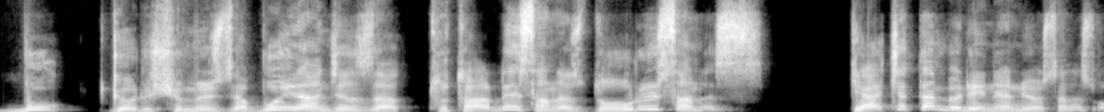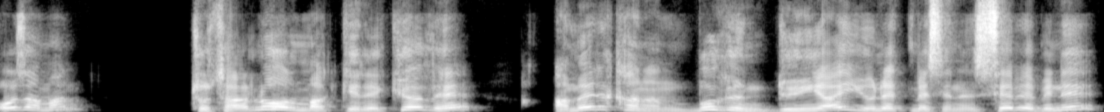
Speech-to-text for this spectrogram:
bu görüşümüzde, bu inancınızda tutarlıysanız, doğruysanız, gerçekten böyle inanıyorsanız o zaman tutarlı olmak gerekiyor ve Amerika'nın bugün dünyayı yönetmesinin sebebini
